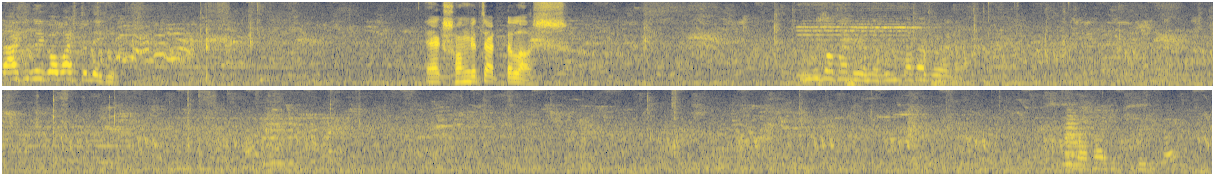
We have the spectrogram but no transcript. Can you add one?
তা শুধু এই অবাসটা দেখি। একসঙ্গে চারটা লাশ। তুমি কথা না তুমি কথা না। এই যে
